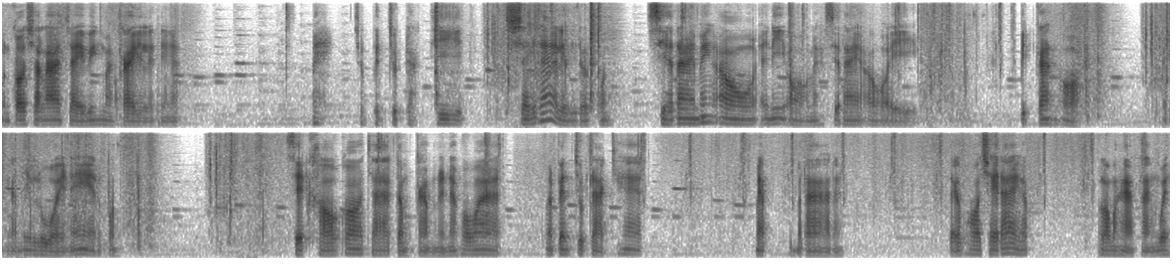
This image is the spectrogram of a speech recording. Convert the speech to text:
มันก็ชะล่าใจวิ่งมาไกลอะไรอย่างเงี้ยแม่จะเป็นจุดดักที่ใช้ได้เลยทีเดียวทุกคน เสียดายแม่งเอาไอ้นี่ออกนะ เสียดายเอาไอ้ปิดกั้นออกเป็นงานได้รวยแน่ทุกคน เซตเขาก็จะกำกำหน่อยนะ เพราะว่ามันเป็นจุดดักแค่แมปธรรมดานะ แต่ก็พอใช้ได้ครับ เรามาหาตังค์เว้ย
